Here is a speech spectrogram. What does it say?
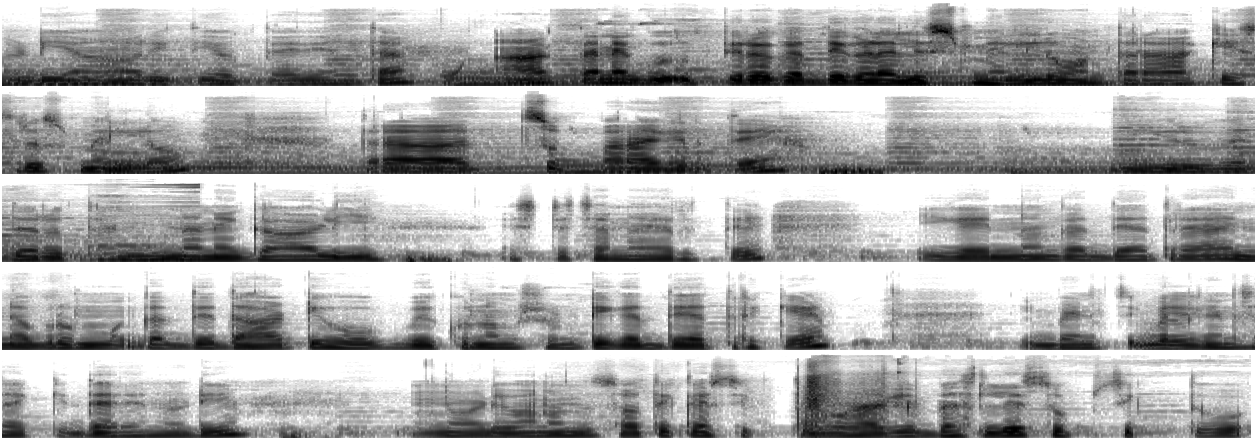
ನೋಡಿ ಯಾವ ರೀತಿ ಹೋಗ್ತಾ ಇದೆ ಅಂತ. ಆಗ್ತಾನೆ ಗೊತ್ತಿರೋ ಗದ್ದೆಗಳಲ್ಲಿ ಸ್ಮೆಲ್ಲು ಒಂಥರ, ಕೆಸರು ಸ್ಮೆಲ್ಲು ಒಂಥರ ಸೂಪರಾಗಿರುತ್ತೆ ನೀರು ವೆದರು ತಣ್ಣನೆ ಗಾಳಿ, ಎಷ್ಟು ಚೆನ್ನಾಗಿರುತ್ತೆ. ಈಗ ಇನ್ನೊಂದು ಗದ್ದೆ ಹತ್ರ ಇನ್ನೊಬ್ಬರು ಗದ್ದೆ ದಾಟಿ ಹೋಗಬೇಕು ನಮ್ಮ ಶುಂಠಿ ಗದ್ದೆ ಹತ್ರಕ್ಕೆ. ಬೆಣ್ಸಿ ಬೆಳ್ಗೆಣ್ಸು ಹಾಕಿದ್ದಾರೆ ನೋಡಿ. ನೋಡಿ, ಒಂದೊಂದು ಸೌತೆಕಾಯಿ ಸಿಕ್ತು, ಹಾಗೆ ಬಸಳೆ ಸೊಪ್ಪು ಸಿಕ್ತು.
